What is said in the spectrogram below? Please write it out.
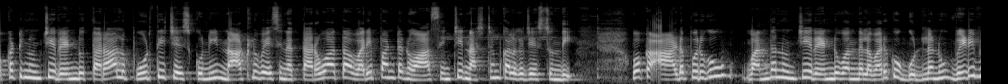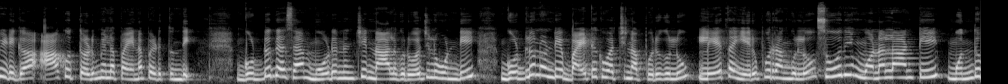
ఒకటి నుంచి రెండు తరాలు పూర్తి చేసుకుని నాట్లు వేసిన తర్వాత వరి పంటను ఆశించి నష్టం కలుగజేస్తుంది. ఒక ఆడపురుగు వంద నుంచి రెండు వందల వరకు గుడ్లను విడివిడిగా ఆకు తొడిమెల పైన పెడుతుంది. గుడ్డు దశ మూడు నుంచి నాలుగు రోజులు ఉండి గుడ్లు నుండి బయటకు వచ్చిన పురుగులు లేత ఎరుపు రంగులో సూది మొనలాంటి ముందు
